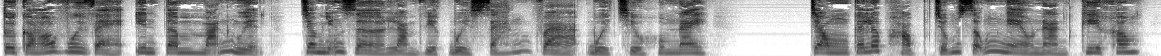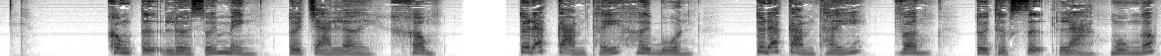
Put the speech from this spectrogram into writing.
Tôi có vui vẻ, yên tâm, mãn nguyện trong những giờ làm việc buổi sáng và buổi chiều hôm nay. Trong cái lớp học chống rỗng nghèo nàn kia không? Không tự lừa dối mình, tôi trả lời không. Tôi đã cảm thấy hơi buồn. Tôi đã cảm thấy, vâng, tôi thực sự là ngu ngốc.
